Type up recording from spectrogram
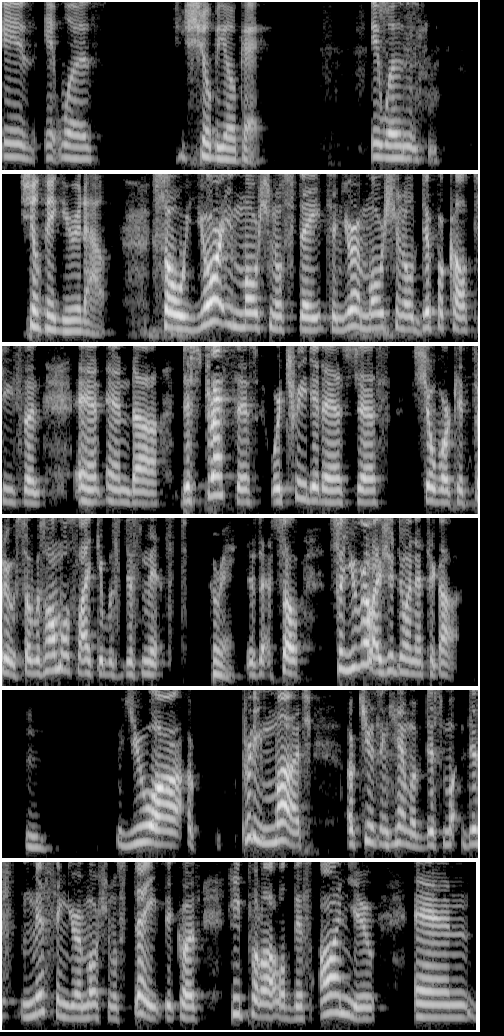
is it was she'll be okay. It was Mhm. she'll figure it out. So your emotional states and your emotional difficulties and and and uh, distresses were treated as just she'll work it through. So it was almost like it was dismissed. Correct. Is that so? So you realize you're doing that to God. Mm. You are pretty much accusing him of dis- dismissing your emotional state because he put all of this on you, and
